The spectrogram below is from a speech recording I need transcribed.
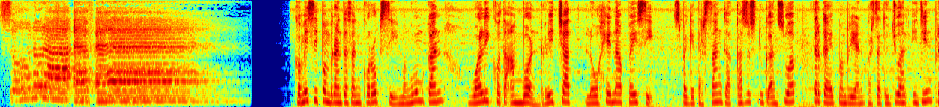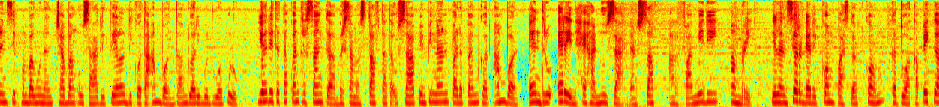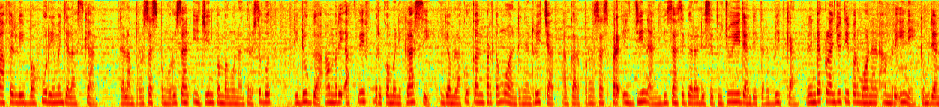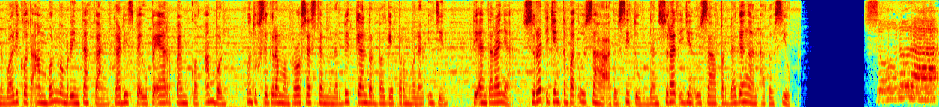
Sonora FM. Komisi Pemberantasan Korupsi mengumumkan Wali Kota Ambon Richard Lohena Pesi sebagai tersangka kasus dugaan suap terkait pemberian persetujuan izin prinsip pembangunan cabang usaha retail di Kota Ambon tahun 2020 ia ditetapkan tersangka bersama staf tata usaha pimpinan pada Pemkot Ambon, Andrew Erin Hehanusa dan staf Alfamidi Amri. Dilansir dari kompas.com, Ketua KPK Firly Bahuri menjelaskan, dalam proses pengurusan izin pembangunan tersebut, diduga Amri aktif berkomunikasi hingga melakukan pertemuan dengan Richard agar proses perizinan bisa segera disetujui dan diterbitkan. Lanjuti permohonan Amri ini, kemudian Wali Kota Ambon memerintahkan Kadis PUPR Pemkot Ambon untuk segera memproses dan menerbitkan berbagai permohonan izin. Di antaranya, surat izin tempat usaha atau situ dan surat izin usaha perdagangan atau SIUP. Sonora.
